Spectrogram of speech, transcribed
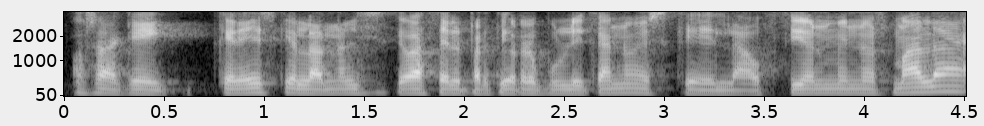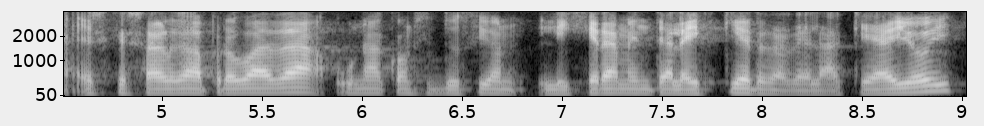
O sea, que crees que el análisis que va a hacer el Partido Republicano es que la opción menos mala es que salga aprobada una constitución ligeramente a la izquierda de la que hay hoy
